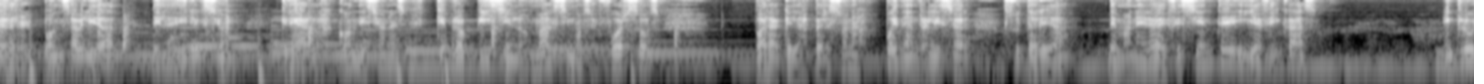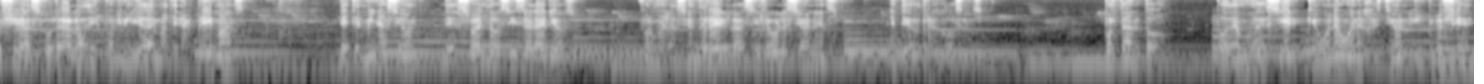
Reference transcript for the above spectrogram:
es responsabilidad de la dirección crear las condiciones que propicien los máximos esfuerzos para que las personas puedan realizar su tarea de manera eficiente y eficaz. Incluye asegurar la disponibilidad de materias primas, determinación de sueldos y salarios, formulación de reglas y regulaciones, entre otras cosas. Por tanto, podemos decir que una buena gestión incluye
